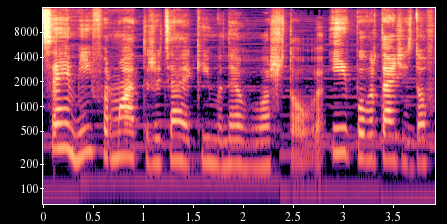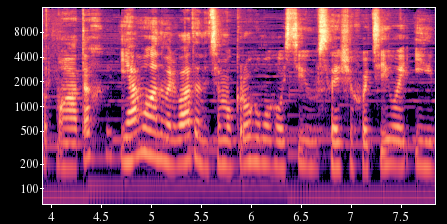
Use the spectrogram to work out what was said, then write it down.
Це мій формат життя, який мене влаштовує. І повертаючись до форматах, я могла намалювати на цьому кругу гості все, що хотіла і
